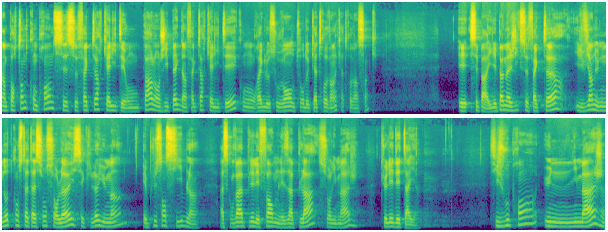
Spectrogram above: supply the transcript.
important de comprendre, c'est ce facteur qualité. On parle en JPEG d'un facteur qualité qu'on règle souvent autour de 80, 85. Et c'est pareil, il n'est pas magique ce facteur, il vient d'une autre constatation sur l'œil, c'est que l'œil humain est plus sensible à ce qu'on va appeler les formes, les aplats sur l'image, que les détails. Si je vous prends une image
